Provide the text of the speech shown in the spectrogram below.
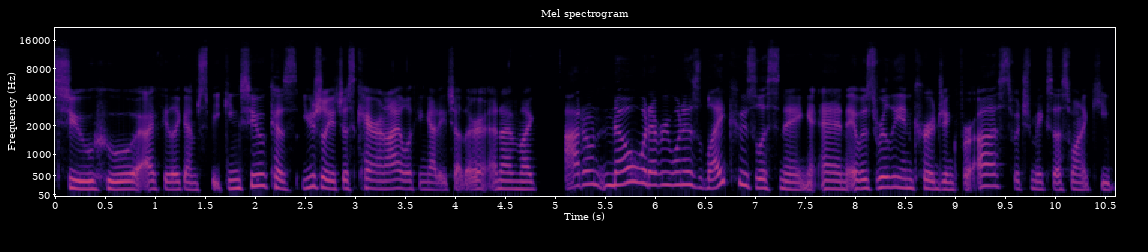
to who I feel like I'm speaking to because usually it's just Kara and I looking at each other. And I'm like, I don't know what everyone is like who's listening. And it was really encouraging for us, which makes us want to keep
